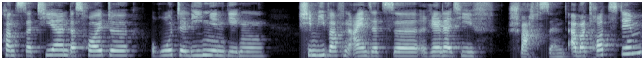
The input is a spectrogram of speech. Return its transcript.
konstatieren, dass heute rote Linien gegen Chemiewaffeneinsätze relativ schwach sind. Aber trotzdem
